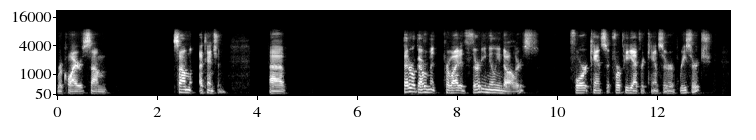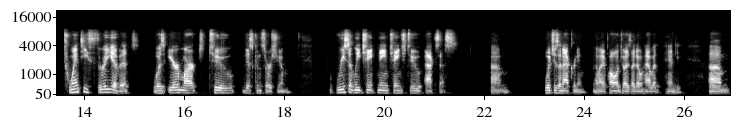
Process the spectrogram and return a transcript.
requires some some attention. Uh, federal government provided thirty million dollars for cancer for pediatric cancer research. Twenty three of it was earmarked to this consortium. Recently, cha- name changed to Access. Um, which is an acronym. And I apologize, I don't have it handy. Um,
